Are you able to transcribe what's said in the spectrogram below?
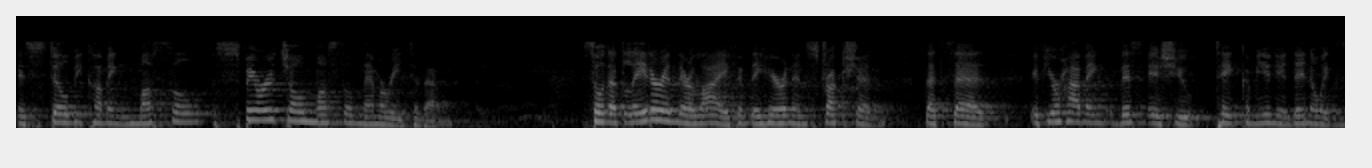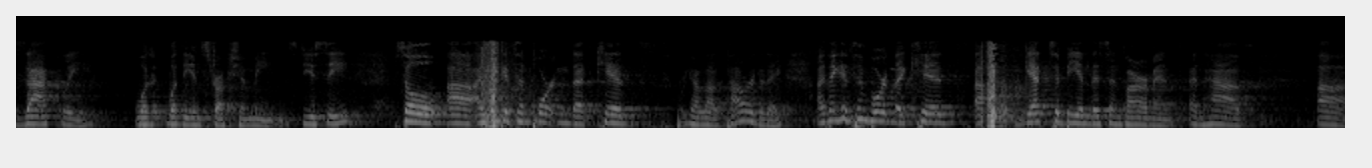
is still becoming muscle, spiritual muscle memory to them. So that later in their life, if they hear an instruction that says, if you're having this issue, take communion, they know exactly what, what the instruction means. Do you see? So uh, I think it's important that kids, we got a lot of power today. I think it's important that kids uh, get to be in this environment and have uh,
